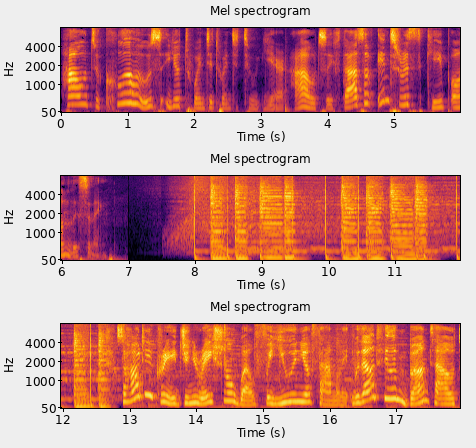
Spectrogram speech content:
how to close your 2022 year out. So, if that's of interest, keep on listening. So, how do you create generational wealth for you and your family without feeling burnt out,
